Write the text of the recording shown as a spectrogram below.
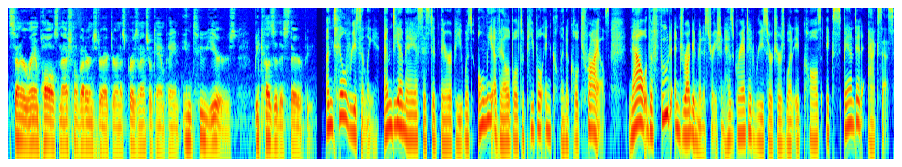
Senator Rand Paul's National Veterans Director on his presidential campaign in two years because of this therapy. Until recently, MDMA assisted therapy was only available to people in clinical trials. Now, the Food and Drug Administration has granted researchers what it calls expanded access.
